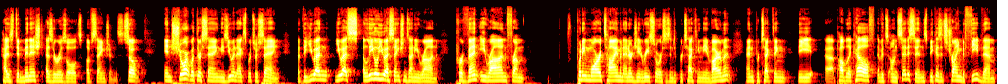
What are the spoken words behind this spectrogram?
has diminished as a result of sanctions. So, in short, what they're saying, these UN experts are saying that the UN, US, illegal US sanctions on Iran prevent Iran from putting more time and energy and resources into protecting the environment and protecting the uh, public health of its own citizens because it's trying to feed them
